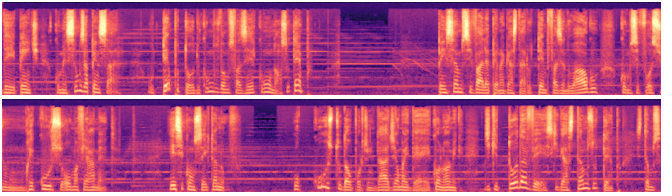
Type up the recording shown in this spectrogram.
De repente, começamos a pensar o tempo todo como vamos fazer com o nosso tempo. Pensamos se vale a pena gastar o tempo fazendo algo como se fosse um recurso ou uma ferramenta. Esse conceito é novo. O custo da oportunidade é uma ideia econômica de que toda vez que gastamos o tempo, estamos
